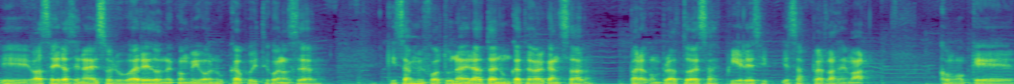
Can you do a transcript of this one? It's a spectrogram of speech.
Eh, vas a ir a cenar a esos lugares donde conmigo nunca pudiste conocer. Quizás mi fortuna de lata nunca te va a alcanzar para comprar todas esas pieles y esas perlas de mar. Como que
